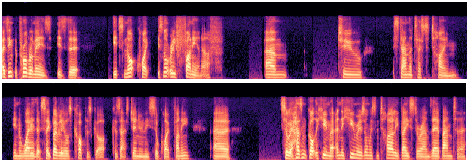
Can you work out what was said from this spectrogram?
I think the problem is is that it's not quite. It's not really funny enough. Um, to stand the test of time in a way that say Beverly Hills Cop has got because that's genuinely still quite funny. Uh, so it hasn't got the humor, and the humor is almost entirely based around their banter,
